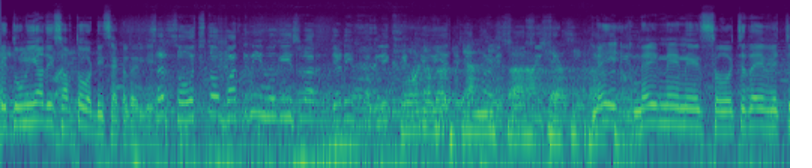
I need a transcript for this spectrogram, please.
ਇਹ ਦੁਨੀਆ ਦੀ ਸਭ ਤੋਂ ਵੱਡੀ ਸਾਈਕਲ ਰੈਲੀ ਹੈ। ਸਰ ਸੋਚ ਤੋਂ ਵੱਧ ਨਹੀਂ ਹੋ ਗਈ ਇਸ ਵਾਰ ਜਿਹੜੀ ਪਬਲਿਕ ਹੋਈ ਹੈ ਨੰਬਰ ਜਿਹੜੀ ਤੁਹਾਡੀ ਸੋਚ ਸੀ 94 ਨਹੀਂ ਨਹੀਂ ਨਹੀਂ ਨਹੀਂ ਸੋਚ ਦੇ ਵਿੱਚ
